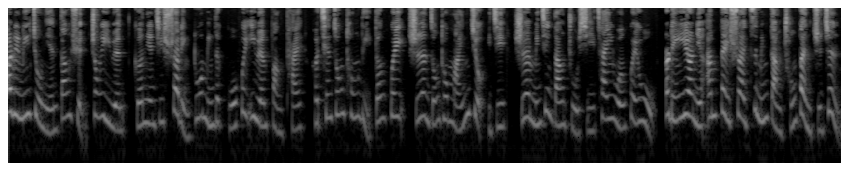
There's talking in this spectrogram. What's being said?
二零零九年当选众议员，隔年即率领多名的国会议员访台，和前总统李登辉、时任总统马英九以及时任民进党主席蔡英文会晤。二零一二年，安倍率自民党重返执政，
